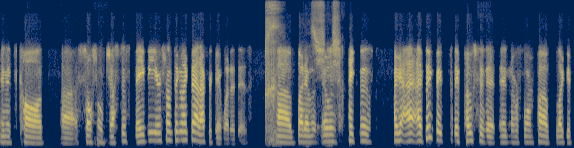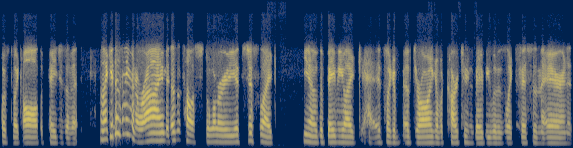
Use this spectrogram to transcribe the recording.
and it's called uh social justice baby or something like that i forget what it is uh but it was it was like this I, I I think they they posted it in the Reform Pub, like they posted like all the pages of it. like it doesn't even rhyme. It doesn't tell a story. It's just like, you know, the baby like it's like a, a drawing of a cartoon baby with his like fists in the air, and it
